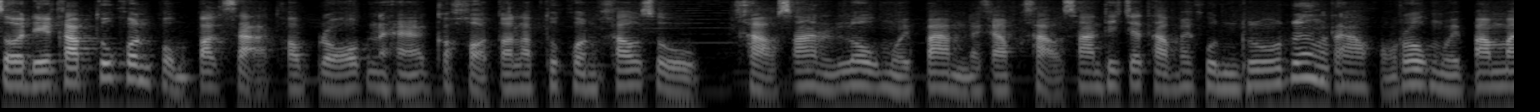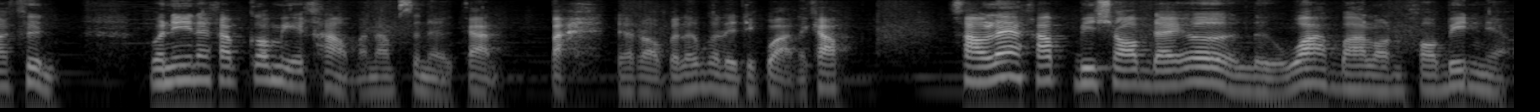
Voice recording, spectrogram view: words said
สวัสดีครับ ทุกคนผมปักษาท็อปโรบนะฮะ ก็ขอต้อนรับทุกคนเข้าสู่ข่าวสั้นโลกมวยปั้มนะครับ ข่าวสั้นที่จะทำให้คุณรู้เรื่องราวของโลกมวยปั้มมากขึ้น วันนี้นะครับก็มีข่าวมานำเสนอกัน ไปเดี๋ยวเราไปเริ่มกันเลยดีกว่านะครับข่าวแรกครับบิชอปไดเออร์หรือว่าบารอนคอร์บินเนี่ย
